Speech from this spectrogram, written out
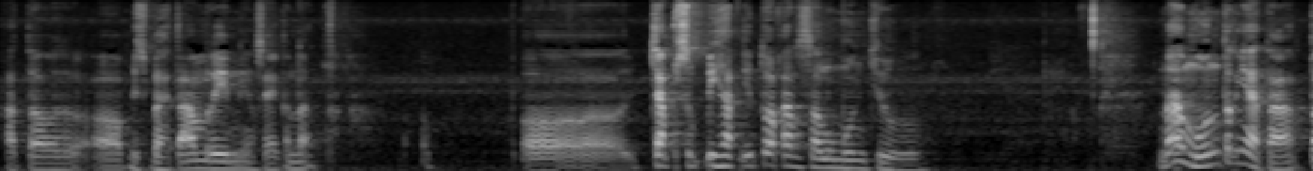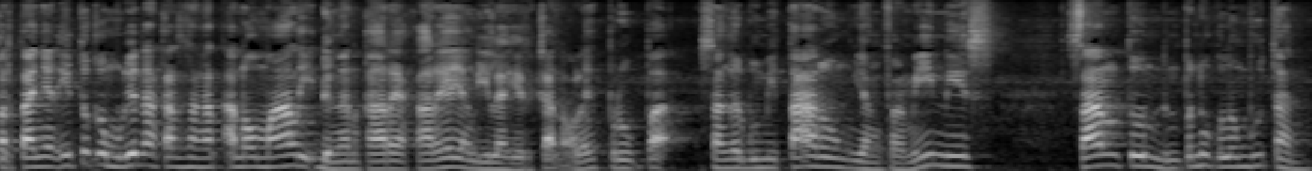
atau e, Misbah Tamrin yang saya kenal, cap sepihak itu akan selalu muncul namun ternyata pertanyaan itu kemudian akan sangat anomali dengan karya-karya yang dilahirkan oleh perupa Sanggar Bumi Tarung yang feminis, santun, dan penuh kelembutan.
